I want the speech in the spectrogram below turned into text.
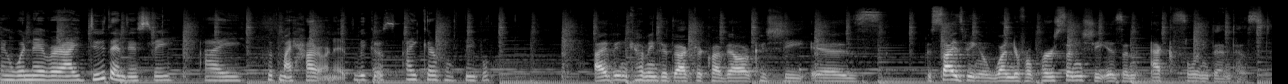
And whenever I do dentistry, I put my heart on it because I care for people. I've been coming to Dr. Clavel because she is, besides being a wonderful person, she is an excellent dentist.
